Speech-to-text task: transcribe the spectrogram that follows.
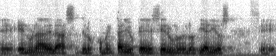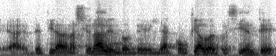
eh, en uno de, de los comentarios que debe ser uno de los diarios de tirada nacional, en donde le ha confiado al presidente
